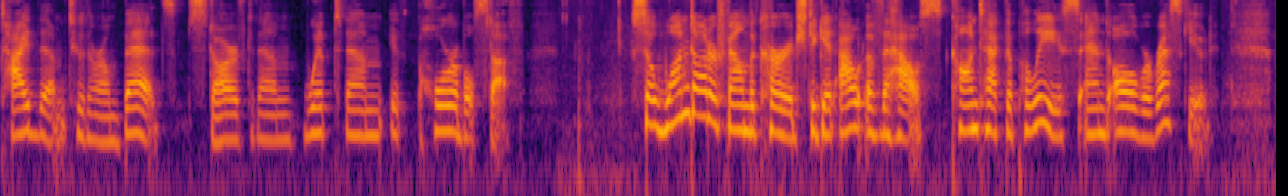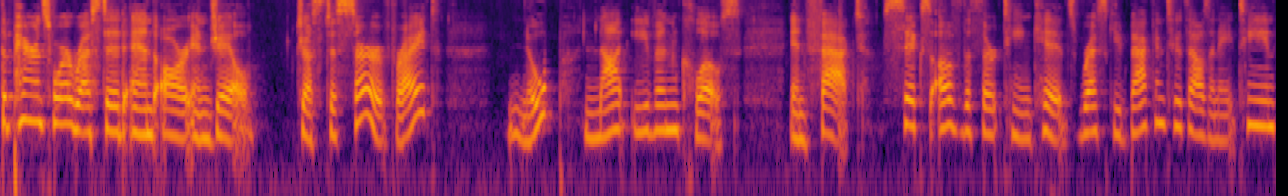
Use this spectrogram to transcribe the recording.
tied them to their own beds, starved them, whipped them, it, horrible stuff. So one daughter found the courage to get out of the house, contact the police, and all were rescued. The parents were arrested and are in jail. Justice served, right? Nope, not even close. In fact, six of the 13 kids rescued back in 2018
